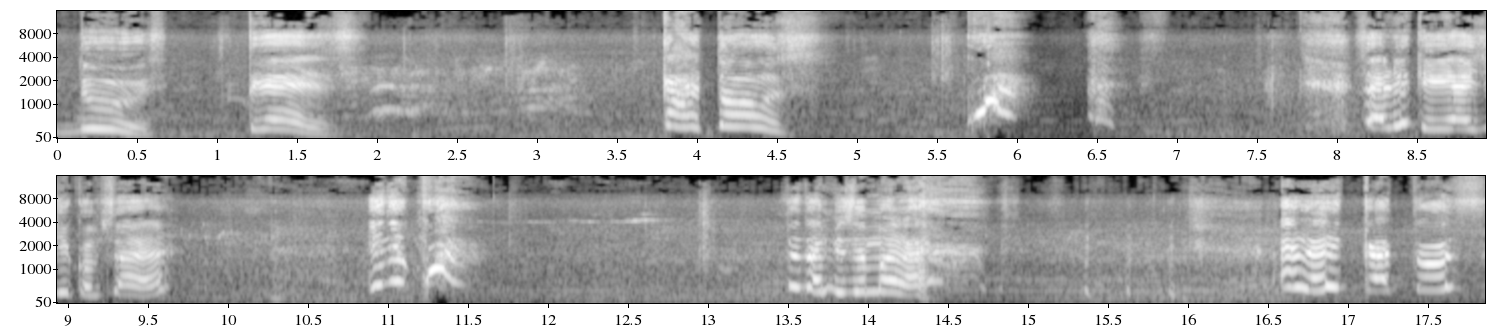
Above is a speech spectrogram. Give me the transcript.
12, 13, 14. Quoi? C'est lui qui réagit comme ça, hein? Il dit quoi? Cet amusement là. Elle a eu 14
